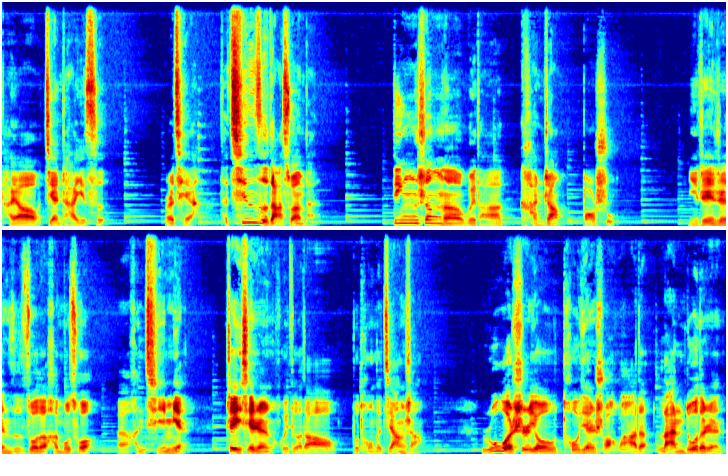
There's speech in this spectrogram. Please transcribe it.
他要检查一次，而且啊。他亲自打算盘，丁生呢为他看账报数。你这阵子做的很不错，呃，很勤勉，这些人会得到不同的奖赏。如果是有偷奸耍滑的、懒惰的人，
